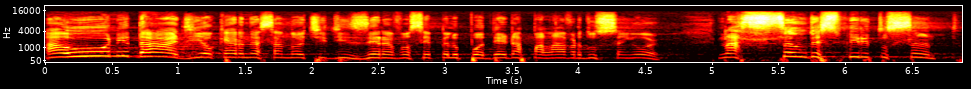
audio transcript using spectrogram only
a unidade. E eu quero nessa noite dizer a você, pelo poder da palavra do Senhor, nação do Espírito Santo,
